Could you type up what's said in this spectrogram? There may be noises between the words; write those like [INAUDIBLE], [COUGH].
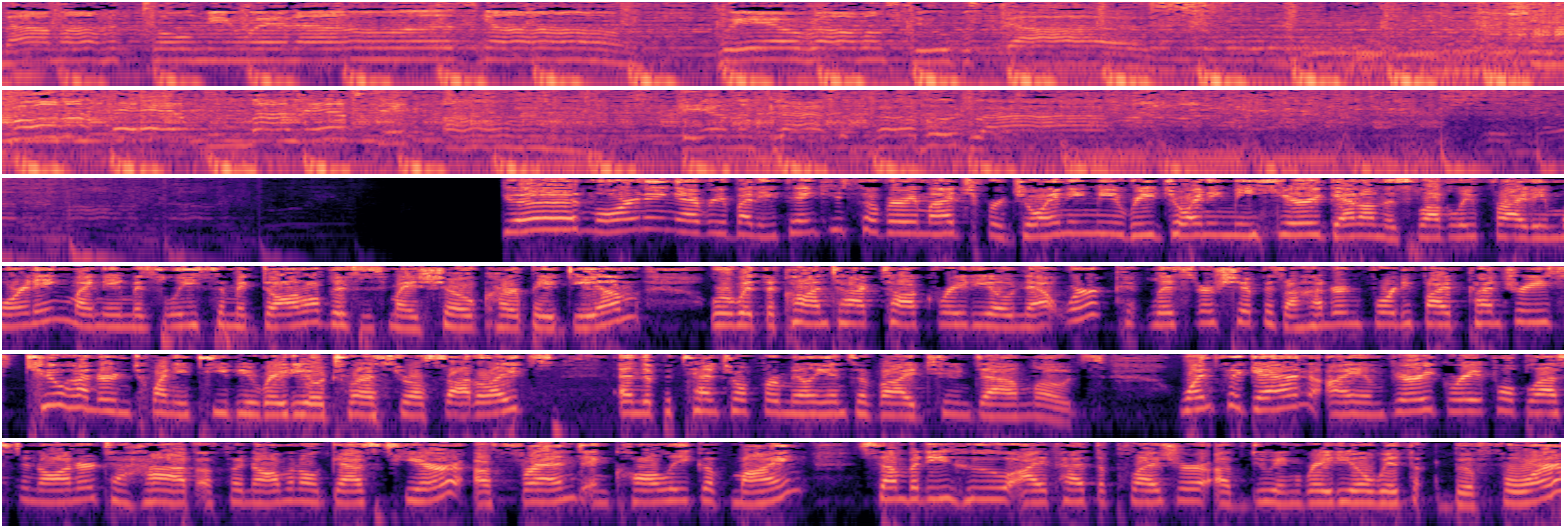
My mama told me when I was young, we're all superstars. She rolled hair, my lipstick on, in a glass of. Good morning, everybody. Thank you so very much for joining me, rejoining me here again on this lovely Friday morning. My name is Lisa McDonald. This is my show, Carpe Diem. We're with the Contact Talk Radio Network. Listenership is 145 countries, 220 TV radio terrestrial satellites, and the potential for millions of iTunes downloads. Once again, I am very grateful, blessed, and honored to have a phenomenal guest here, a friend and colleague of mine, somebody who I've had the pleasure of doing radio with before.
